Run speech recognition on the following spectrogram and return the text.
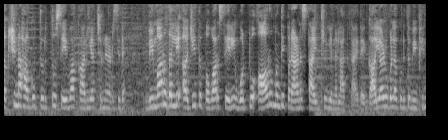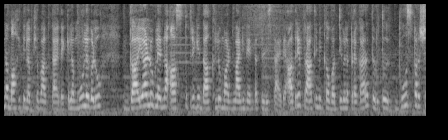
ರಕ್ಷಣಾ ಹಾಗೂ ತುರ್ತು ಸೇವಾ ಕಾರ್ಯಾಚರಣೆ ನಡೆಸಿದೆ. ವಿಮಾನದಲ್ಲಿ ಅಜಿತ್ ಪವಾರ್ ಸೇರಿ ಒಟ್ಟು ಆರು ಮಂದಿ ಪ್ರಯಾಣಿಸ್ತಾ ಇದ್ರು ಎನ್ನಲಾಗ್ತಾ ಇದೆ. ಗಾಯಾಳುಗಳ ಕುರಿತು ವಿಭಿನ್ನ ಮಾಹಿತಿ ಲಭ್ಯವಾಗ್ತಾ ಇದೆ. ಕೆಲ ಮೂಲಗಳು ಗಾಯಾಳುಗಳನ್ನ ಆಸ್ಪತ್ರೆಗೆ ದಾಖಲು ಮಾಡಲಾಗಿದೆ ಅಂತ ತಿಳಿಸ್ತಾ ಇದೆ. ಆದರೆ ಪ್ರಾಥಮಿಕ ವರದಿಗಳ ಪ್ರಕಾರ ತುರ್ತು ಭೂಸ್ಪರ್ಶ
